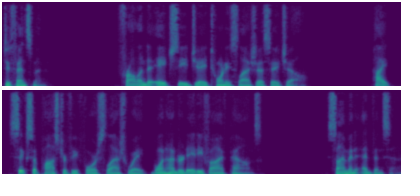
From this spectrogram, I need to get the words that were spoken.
Defenseman. Frölunda HCJ 20 SHL. Height, 6 apostrophe 4 slash weight, 185 pounds. Simon Edvinsson.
